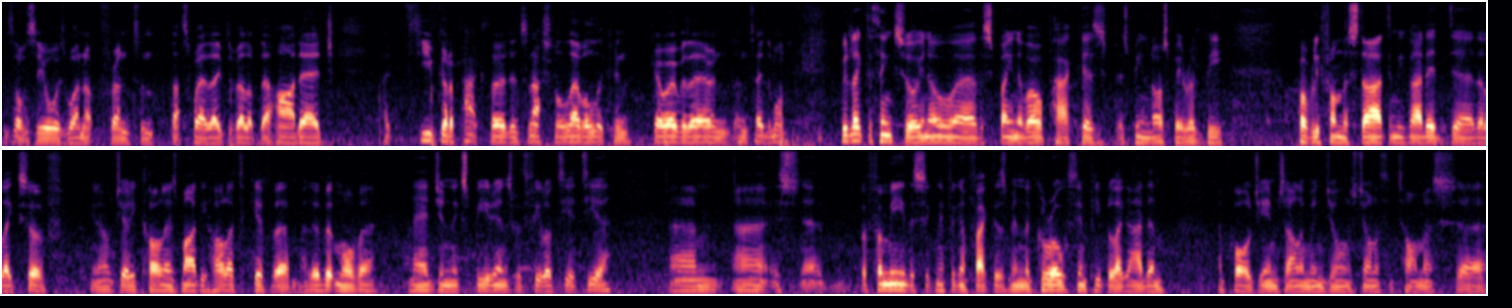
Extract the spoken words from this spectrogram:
There's obviously always one up front, and that's where they've developed their hard edge. Uh, you've got a pack, third international level that can go over there and, and take them on. We'd like to think so. You know, uh, the spine of our pack has, has been Osprey Rugby probably from the start, and we've added uh, the likes of you know Jerry Collins, Marty Holah to give um, a little bit more of a, an edge and experience with Filo Tiatia. Um, uh, uh, but for me, the significant factor has been the growth in people like Adam and Paul James, Alun Wyn Jones, Jonathan Thomas, uh,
